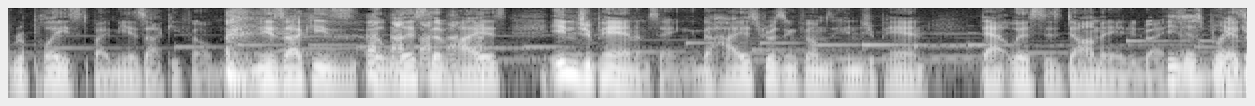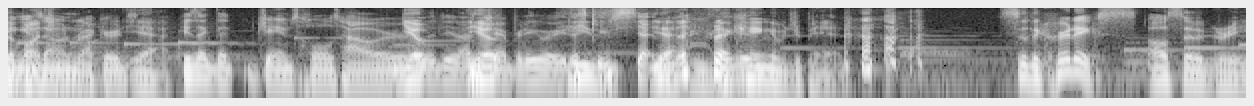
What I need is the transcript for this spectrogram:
replaced by Miyazaki films. Miyazaki's the list of highest in Japan. I'm saying the highest grossing films in Japan. That list is dominated by He's him. just He breaking his own records. Yeah. He's like the James Holzhauer Yep, the dude on yep. Jeopardy where he just He's- keeps setting yeah, the he's the king of Japan. So the critics also agree,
